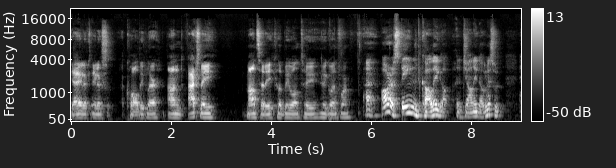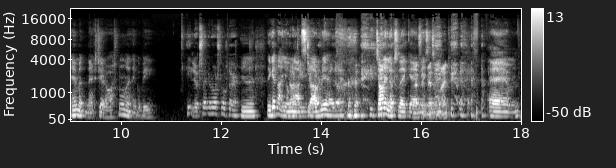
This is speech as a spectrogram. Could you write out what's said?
yeah, he looks he looks a quality player, and actually, Man City could be one too who go in for him. Uh, our esteemed colleague uh, Johnny Douglas, him at next year at Arsenal, I think would be. He looks like an Arsenal player. Yeah, they get that young Not lad you, Johnny, Slabria. by the way. Johnny looks like uh, Unless he Mason misses Um,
